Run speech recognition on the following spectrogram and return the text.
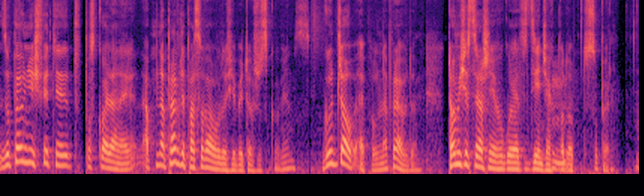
Zupełnie świetnie poskładane. Naprawdę pasowało do siebie to wszystko, więc good job Apple, naprawdę. To mi się strasznie w ogóle w zdjęciach hmm. podoba. Super. No.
